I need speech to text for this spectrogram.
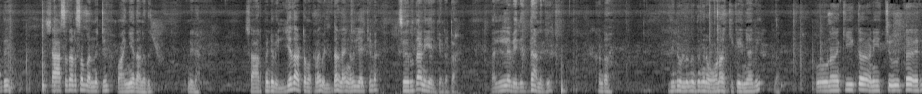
ഇത് ശ്വാസതടസ്സം വന്നിട്ട് വാങ്ങിയതാണിത്. ഉണ്ടല്ലേ ഷാർപ്പിന്റെ വലിയതാട്ടോ മക്കളെ. വലുതാണ്. നിങ്ങൾ വിചാരിക്കേണ്ട. ചെറുതാണ് വിചാരിക്കേണ്ട കേട്ടോ. നല്ല വലുതാണിത്. കണ്ടോ? ഇതിന്റെ ഉള്ളിൽ നിന്ന് ഇതിങ്ങനെ ഓണാക്കി കഴിഞ്ഞാൽ. ഓണാക്കി കാണിച്ചു തര.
